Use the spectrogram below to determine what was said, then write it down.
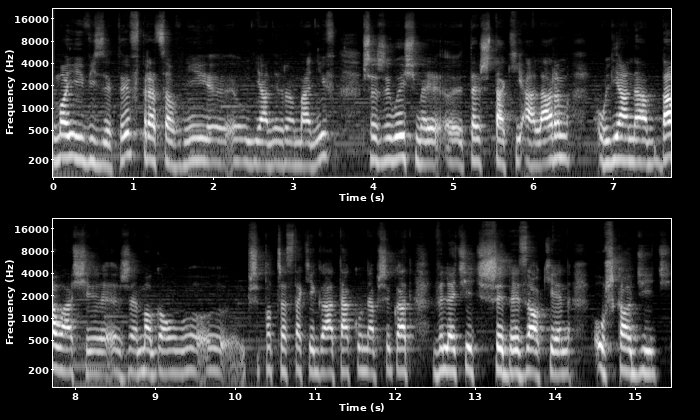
mojej wizyty w pracowni y, Uliany Romaniw przeżyłyśmy y, też taki alarm. Uliana bała się, że mogą podczas takiego ataku na przykład wylecieć szyby z okien, uszkodzić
